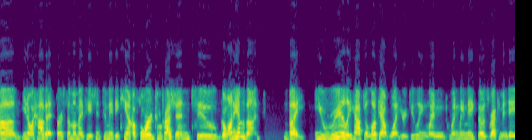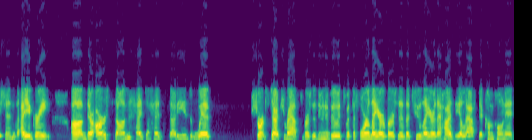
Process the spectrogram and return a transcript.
um, you know, a habit for some of my patients who maybe can't afford compression to go on Amazon. But you really have to look at what you're doing when when we make those recommendations. I agree. Um, there are some head-to-head studies with short stretch wraps versus Unna boots with the four layer versus a two layer that has the elastic component.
